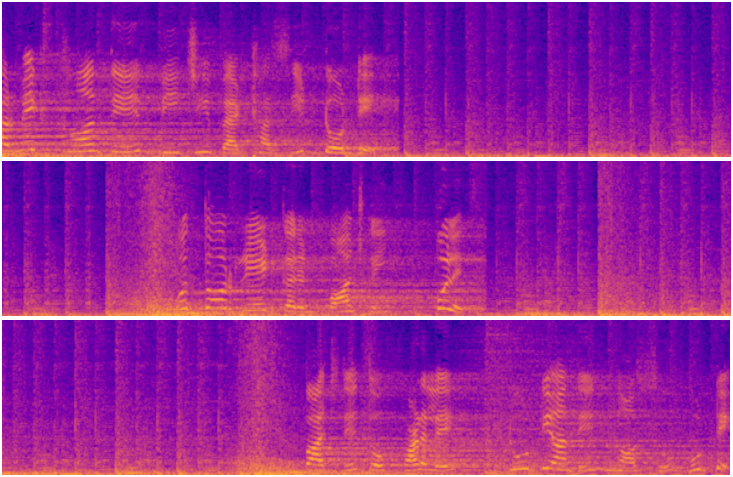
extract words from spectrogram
ਧਾਰਮਿਕ ਸਥਾਨ ਤੇ ਬੀਜੀ ਬੈਠਾ ਸੀ ਡੋਡੇ। ਉੱਤੋਂ ਰੇਡ ਕਰਨ ਪਹੁੰਚ ਗਈ ਪੁਲਿਸ। ਭੱਜਦੇ ਤੋਂ ਫੜ ਲਏ ਡੂਡਿਆਂ ਦੇ 900 ਬੂਟੇ।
